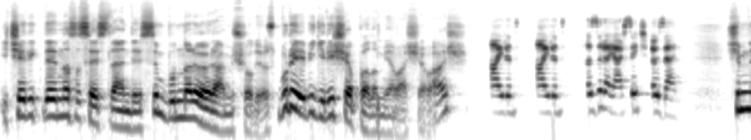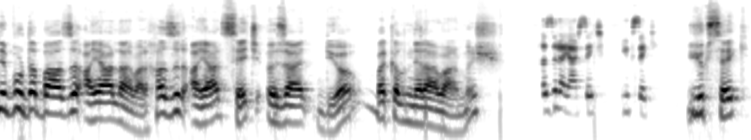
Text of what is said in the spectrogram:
içerikleri nasıl seslendirsin bunları öğrenmiş oluyoruz. Buraya bir giriş yapalım yavaş yavaş. Ayrıntı. Ayrıntı. Hazır ayar seç. Özel. Şimdi burada bazı ayarlar var. Hazır ayar seç özel diyor. Bakalım neler varmış. Hazır ayar seç. Yüksek. Yüksek.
